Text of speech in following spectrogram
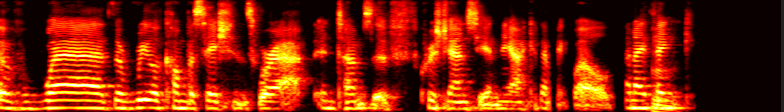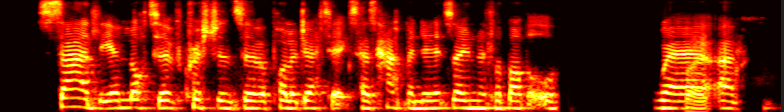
of where the real conversations were at in terms of Christianity in the academic world. And I hmm. think, mm. sadly, a lot of Christian sort of apologetics has happened in its own little bubble where right. um,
